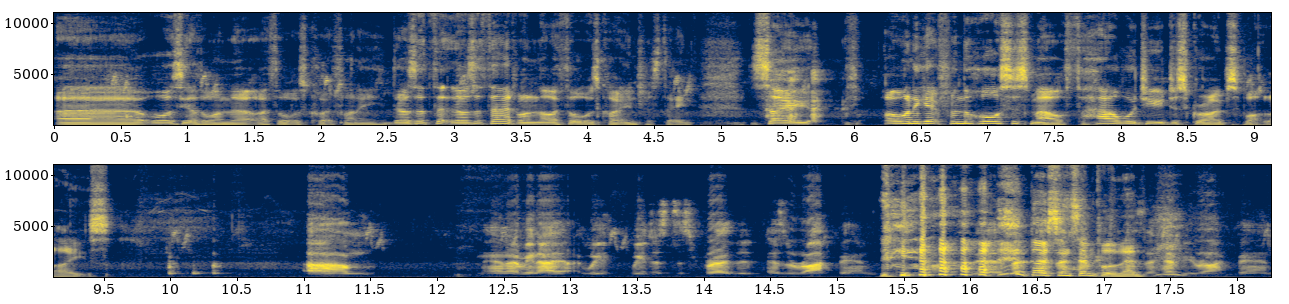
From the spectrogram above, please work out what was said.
Uh, what was the other one that I thought was quite funny? There was a th- there was a third one that I thought was quite interesting. So I want to get from the horse's mouth. How would you describe Spotlights? Um, man, I mean, I we, we just described it as a rock band. Nice and simple, heavy, then. As a heavy rock band.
